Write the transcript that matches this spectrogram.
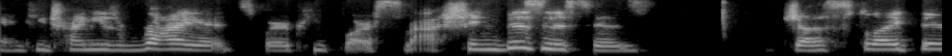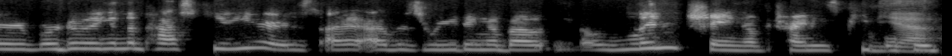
anti-Chinese riots where people are smashing businesses just like they were doing in the past few years. I, I was reading about you know, lynching of Chinese people, yeah. who,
